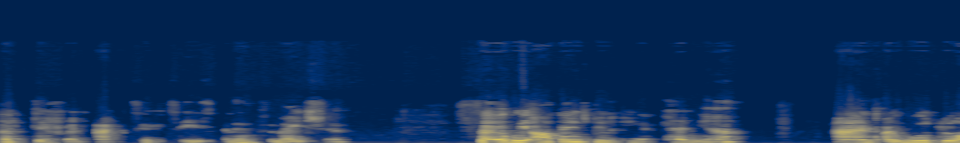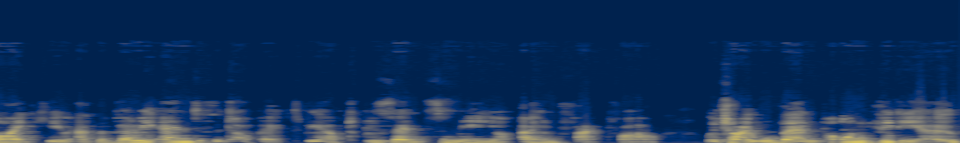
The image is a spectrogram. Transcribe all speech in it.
of different activities and information. So we are going to be looking at Kenya and I would like you at the very end of the topic to be able to present to me your own fact file, which I will then put on a video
